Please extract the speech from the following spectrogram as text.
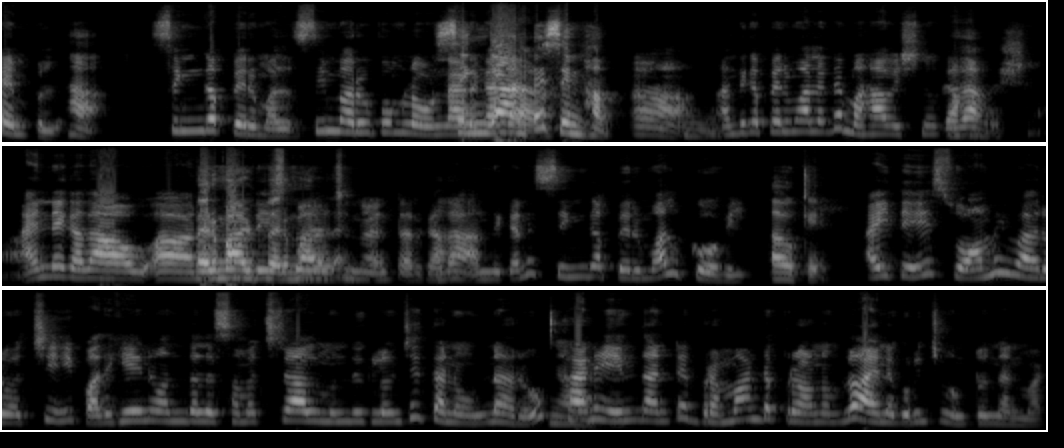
టెంపుల్. సింగ పెరుమాల్ సింహ రూపంలో ఉన్నాడు. అంటే సింహం అందుకే పెరుమాల్ అంటే మహావిష్ణువు కదా. ఆయనే కదా. అంటారు కదా అందుకని సింగ పెరుమాల్ కోవిల్ ఓకే అయితే స్వామి వారు వచ్చి పదిహేను వందల సంవత్సరాల ముందులోంచి తను ఉన్నారు. కానీ ఏంటంటే బ్రహ్మాండ పురాణంలో ఆయన గురించి ఉంటుందన్నమాట.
